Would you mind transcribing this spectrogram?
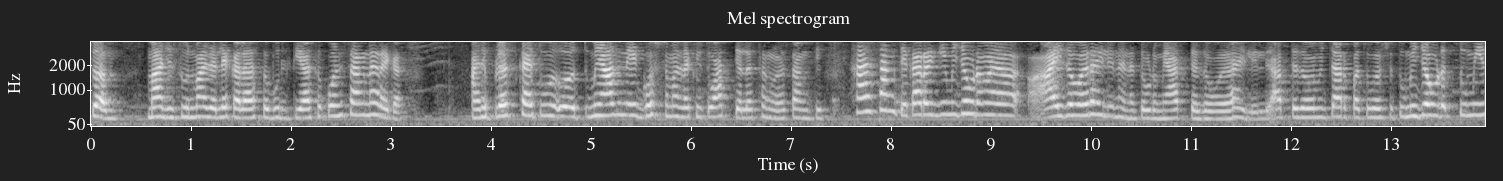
स माझी सून माझ्या लेकाला असं बोलती असं कोण सांगणार आहे का? आणि प्लस काय तू तुम्ही अजून एक गोष्ट म्हणला की तू आत्याला सगळं सांगते. हा सांगते कारण की मी जेवढं माझ्या आईजवळ राहिले नाही ना तेवढं मी आत्याजवळ राहिलेली. आत्याजवळ मी चार पाच वर्ष तुम्ही जेवढं तुम्ही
